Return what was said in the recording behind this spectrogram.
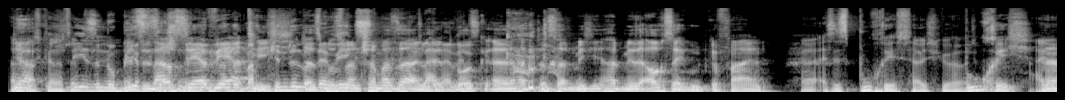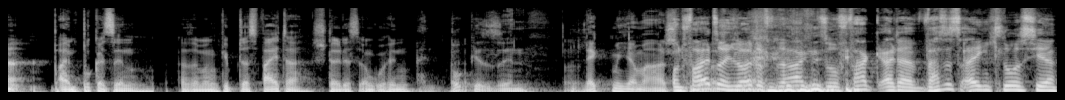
Also Ja, ich kann das Ich lese nur Das ist auch Bierflaschen, sehr wertig. Das muss man schon mal sagen. Der Kleiner Druck, äh, hat, das hat, mich, hat mir auch sehr gut gefallen. Ja, es ist buchig, habe ich gehört. Buchig, Ein, ja. ein Buckersinn. Also man gibt das weiter, stellt es irgendwo hin. Bucgesinn. Leckt mich am Arsch. Und falls euch Leute fragen, so fuck, Alter, was ist eigentlich los hier?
